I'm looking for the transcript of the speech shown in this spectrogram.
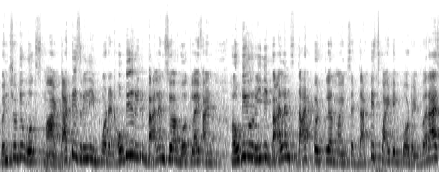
when should you work smart. That is really important. How do you really balance your work life and how do you really balance that particular mindset? That is quite important. Whereas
